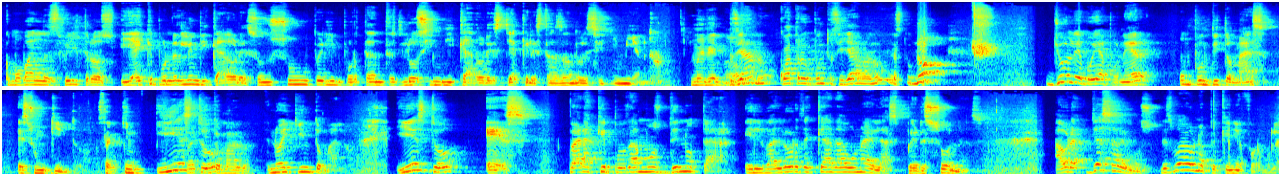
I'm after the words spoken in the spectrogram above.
¿Cómo van los filtros? Y hay que ponerle indicadores, son súper importantes los indicadores ya que le estás dando el seguimiento. Muy bien, pues ya, ¿no? Cuatro puntos y ya, ¿no? Ya estuvo. No, yo le voy a poner un puntito más, es un quinto. O sea, quin- Y no hay esto... quinto malo. No hay quinto malo. Y esto es para que podamos denotar el valor de cada una de las personas. Ahora, ya sabemos, les voy a dar una pequeña fórmula.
